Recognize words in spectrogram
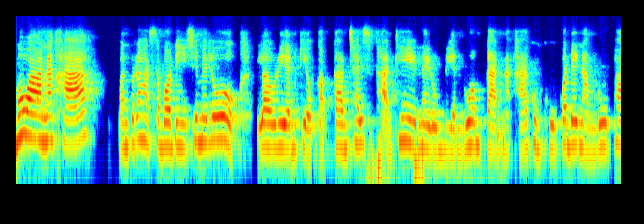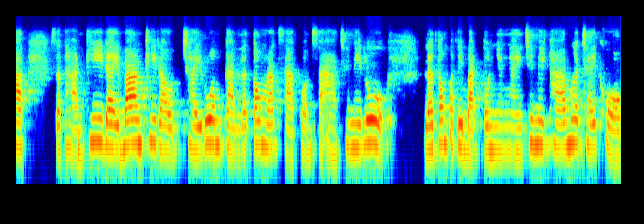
เมื่อวานนะคะ วันพฤหัสบดีใช่ไหมลูก เราเรียนเกี่ยวกับการใช้สถานที่ในโรงเรียนร่วมกันนะคะ คุณครูก็ได้นำรูปภาพสถานที่ใดบ้างที่เราใช้ร่วมกัน และต้องรักษาความสะอาดใช่ไหมลูก และต้องปฏิบัติตนยังไงใช่ไหมคะ เมื่อใช้ของ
